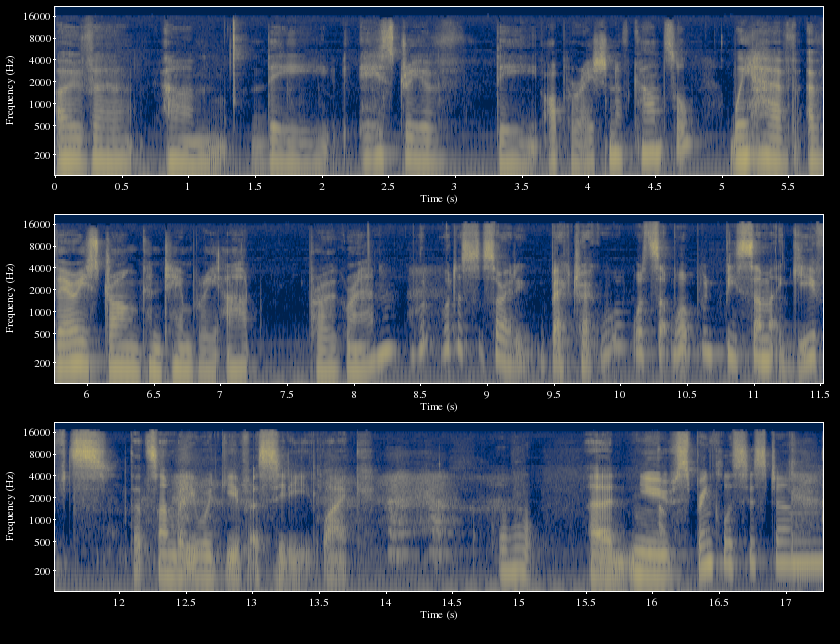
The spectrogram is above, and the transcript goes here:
over um, the history of the operation of council. We have a very strong contemporary art program. What, what is sorry to backtrack? What, what's what would be some gifts that somebody would give a city like? A new sprinkler system?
